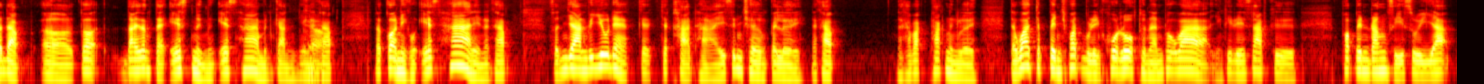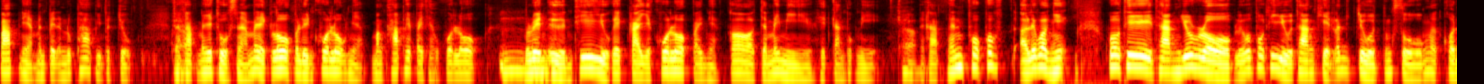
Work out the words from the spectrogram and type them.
ระดับเอ่อก็ได้ตั้งแต่ S1 ถึง S5 เหมือนกันนี่นะครับแล้วก็นี่ของ S5 เนี่ยนะครับสัญญาณวิทยุเนี่ยจะจะขาดหายสิ้นเชิงไปเลยนะครับนะครับพักพักหนึ่งเลย แต่ว่าจะเป็นเฉพาะบริเวณขั้วโลกเท่านั้นเพราะว่าอย่างที่ได้ทราบคือ พอเป็นรังสีสุริยะปั๊บเนี่ยมันเป็นอนุภาคมีประจุนะครับไม่จะถูกสนามแม่เหล็กโลกบริเวณขั้วโลกเนี่ยบังคับให้ไปแถวขั้วโลกอืมบริเวณอื่นที่อยู่ไกลๆจากขั้วโลกไปเนี่ยก็จะไม่มีเหตุการณ์พวกนี้ครับ นะครับงั้นพวกพวกเอ่อเรียกว่างี้ พวกที่ทางยุโรป หรือว่าพวกที่อยู่ทางเขตลัติจูดสูงๆอะคน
